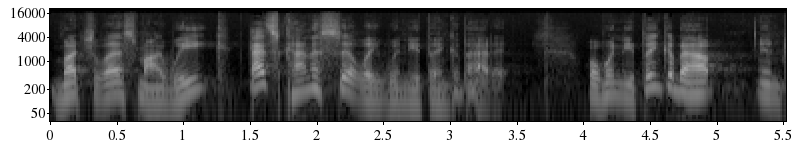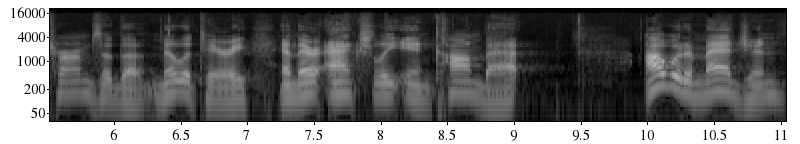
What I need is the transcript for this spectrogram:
much less my week. That's kind of silly when you think about it. Well, when you think about in terms of the military and they're actually in combat, I would imagine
